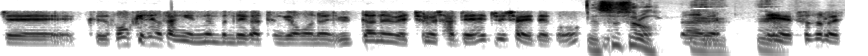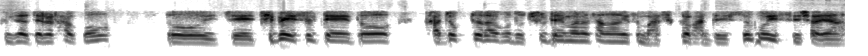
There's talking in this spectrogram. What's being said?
이제 그 호흡기 증상이 있는 분들 같은 경우는 일단은 외출을 자제해 주셔야 되고 스스로. 그다음에 예. 예, 스스로 외출 자제를 하고 또 이제 집에 있을 때에도 가족들하고 노출될 만한 상황에서 마스크를 반드시 쓰고 있으셔야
